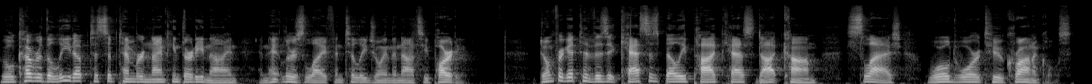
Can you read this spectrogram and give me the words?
we will cover the lead up to September 1939 and Hitler's life until he joined the Nazi Party. Don't forget to visit casusbellipodcast.com slash World War II Chronicles.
